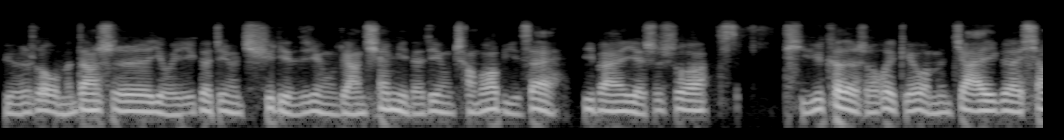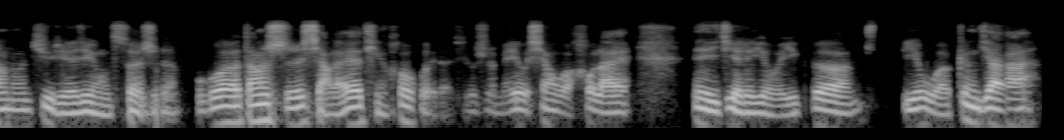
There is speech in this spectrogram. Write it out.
比如说我们当时有一个这种区里的这种两千米的这种长跑比赛，一般也是说体育课的时候会给我们加一个相同距离的这种测试。不过当时想来也挺后悔的，就是没有像我后来那一届里有一个比我更加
